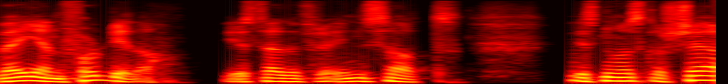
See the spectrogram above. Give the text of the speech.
veien for dem. da i stedet for å innse at hvis noe skal skje,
